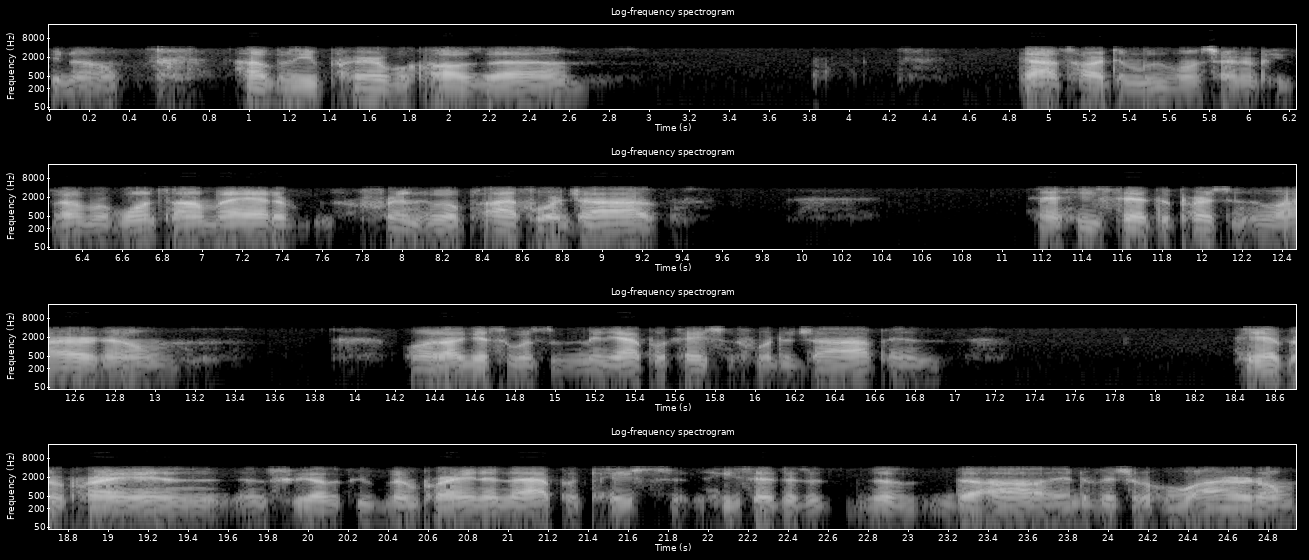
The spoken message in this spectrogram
you know, I believe prayer will cause uh, God's heart to move on certain people. I remember one time I had a friend who applied for a job, and he said the person who hired him, well, I guess it was many applications for the job, and he had been praying, and a few other people been praying in the application. He said that the the, the uh, individual who hired him,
